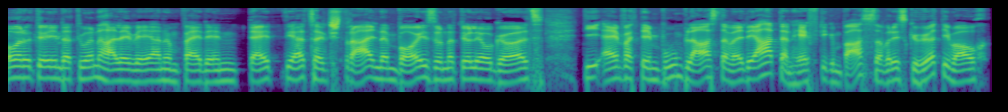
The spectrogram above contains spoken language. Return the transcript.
aber natürlich in der Turnhalle wären und bei den derzeit strahlenden Boys und natürlich auch Girls, die einfach den Boom Blaster, weil der hat einen heftigen Bass, aber das gehört ihm auch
